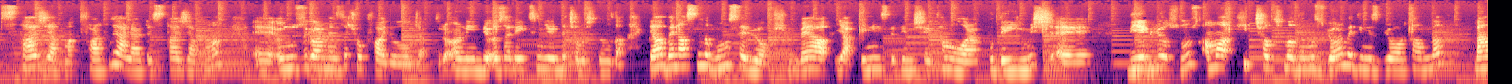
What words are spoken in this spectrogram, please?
staj yapmak, farklı yerlerde staj yapmak e, önünüzü görmenizde çok faydalı olacaktır. Örneğin bir özel eğitim yerinde çalıştığınızda ya ben aslında bunu seviyormuşum veya ya benim istediğim şey tam olarak bu değilmiş e, diyebiliyorsunuz ama hiç çalışmadığınız, görmediğiniz bir ortamda ben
